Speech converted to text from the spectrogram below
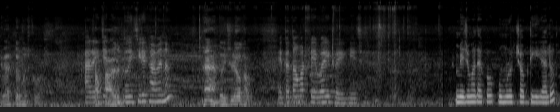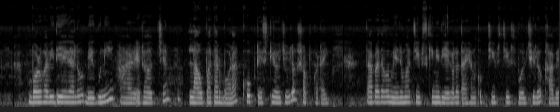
এবার তরমুজ খাব। আর এই যে। দই চিড়ে খাবে না? হ্যাঁ দই ছিঁড়েও খাব। এটা তো আমার ফেভারিট হয়ে গিয়েছে। মেজমা দেখো কুমড়োর চপ দিয়ে গেল। বড় ভাবি দিয়ে গেল বেগুনি আর এটা হচ্ছে লাউ পাতার বড়া। খুব টেস্টি হয়েছিল সব কটাই তারপরে দেখো মেজমা চিপস কিনে দিয়ে গেল। তাইহান খুব চিপস চিপস বলছিল খাবে।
